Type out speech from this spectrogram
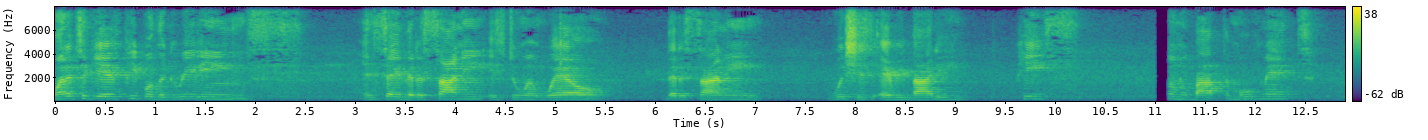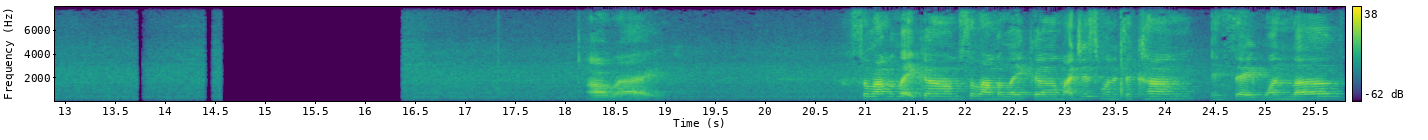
wanted to give people the greetings and say that Asani is doing well, that Asani wishes everybody peace. About the movement. All right. Salam alaikum, salam alaikum. I just wanted to come and say one love.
